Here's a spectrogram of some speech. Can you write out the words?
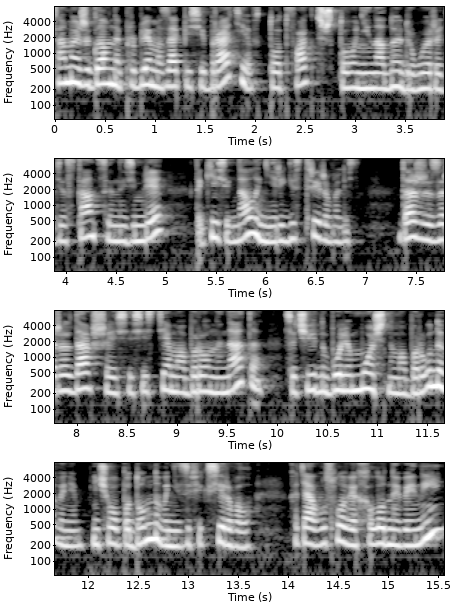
Самая же главная проблема записи братьев – тот факт, что ни на одной другой радиостанции на Земле такие сигналы не регистрировались. Даже зарождавшаяся система обороны НАТО с очевидно более мощным оборудованием ничего подобного не зафиксировала, хотя в условиях холодной войны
